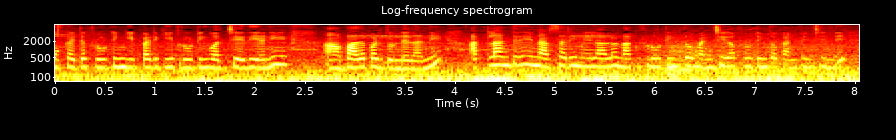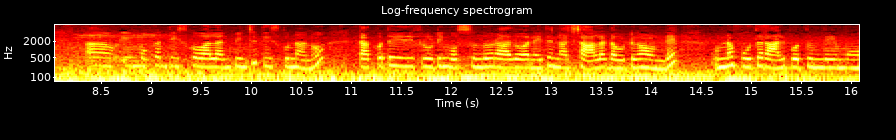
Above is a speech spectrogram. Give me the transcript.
మొక్క అయితే ఫ్రూటింగ్ ఇప్పటికీ ఫ్రూటింగ్ వచ్చేది అని బాధపడుతుండేదాన్ని. అట్లాంటిది నర్సరీ మేళాలో నాకు ఫ్రూటింగ్తో మంచిగా ఫ్రూటింగ్తో కనిపించింది. ఈ మొక్కను తీసుకోవాలనిపించి తీసుకున్నాను. కాకపోతే ఇది ఫ్రూటింగ్ వస్తుందో రాదో అని అయితే నాకు చాలా డౌట్గా ఉండే. ఉన్న పూత రాలిపోతుందేమో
